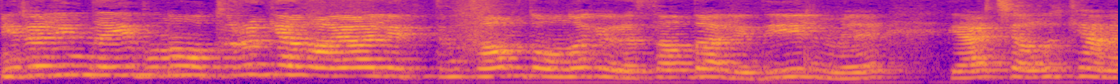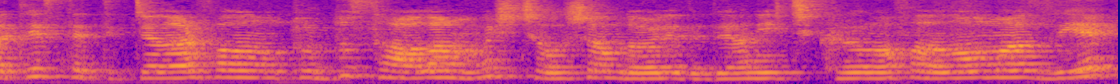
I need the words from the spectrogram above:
Miralinda'yı bunu otururken hayal ettim. Tam da ona göre sandalye değil mi? Gerçi alırken de test ettik. Caner falan oturdu. Sağlammış. Çalışan da öyle dedi. Yani hiç kırılma falan olmaz diye.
